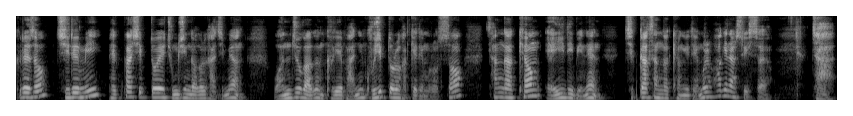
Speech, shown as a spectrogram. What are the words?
그래서 지름이 180도의 중심각을 가지면 원주각은 그의 반인 90도를 갖게 됨으로써 삼각형 ADB는 직각삼각형이 됨을 확인할 수 있어요. 자,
